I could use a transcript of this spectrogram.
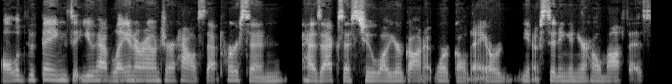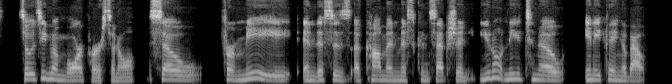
All of the things that you have laying around your house, that person has access to while you're gone at work all day or, you know, sitting in your home office. So it's even more personal. So for me, and this is a common misconception, you don't need to know anything about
